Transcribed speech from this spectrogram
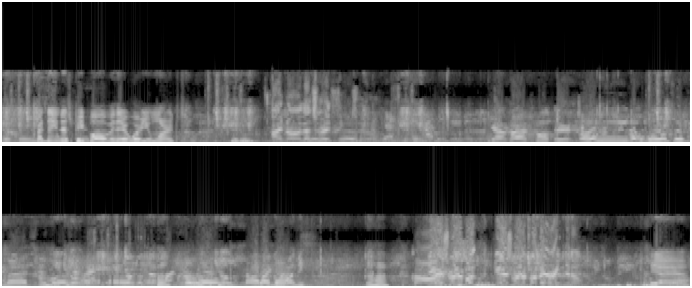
I think there's people over there where you marked. I know. That's what I think too. Yeah, guys, go there. I need loads of mats. Huh? More kills. Not on that. Uh huh. You guys wanna go? You guys wanna go there right now? Yeah, yeah.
